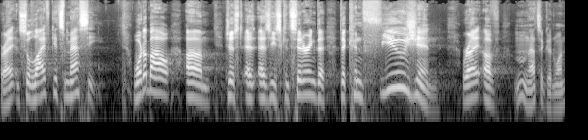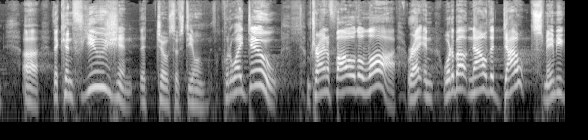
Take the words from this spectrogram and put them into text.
right? And so life gets messy. What about um, just as, as, he's considering the, the confusion, right? Of, mm, that's a good one. Uh, the confusion that Joseph's dealing with. Like, what do I do? I'm trying to follow the law, right? And what about now the doubts? Maybe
